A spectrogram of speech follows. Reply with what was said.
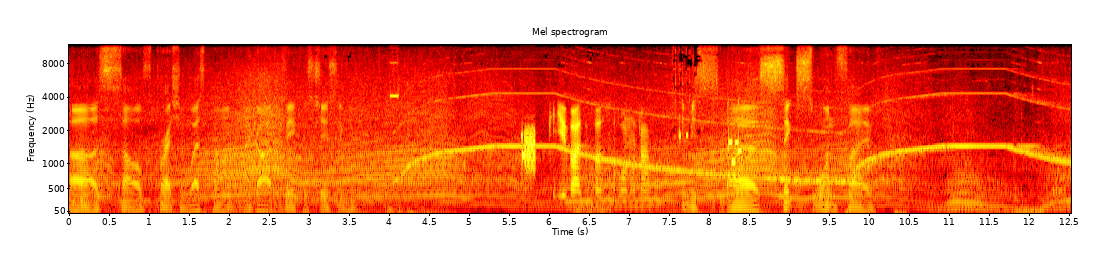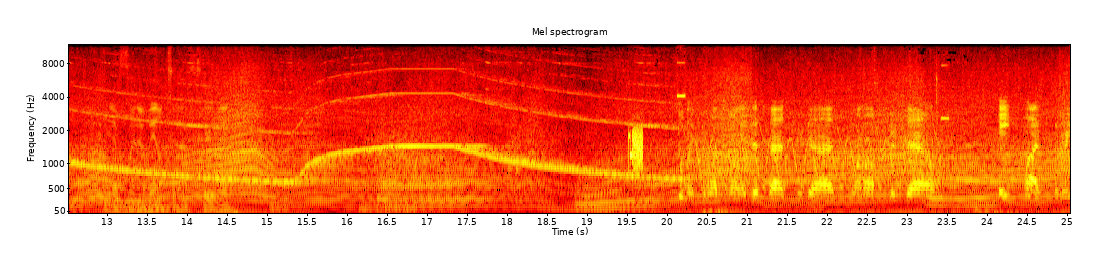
uh, south, correction westbound. I got vehicles chasing him. Can you advise the postal one more time? Give me uh, six one five. Need to find a way onto that freeway. Two Lincoln 120 dispatch. We got one officer down. 853.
